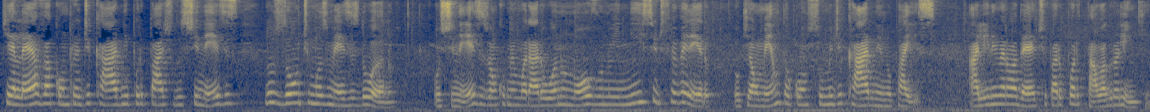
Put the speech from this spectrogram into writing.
que eleva a compra de carne por parte dos chineses nos últimos meses do ano. Os chineses vão comemorar o Ano Novo no início de fevereiro, o que aumenta o consumo de carne no país. Aline Merladete para o portal AgroLink.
